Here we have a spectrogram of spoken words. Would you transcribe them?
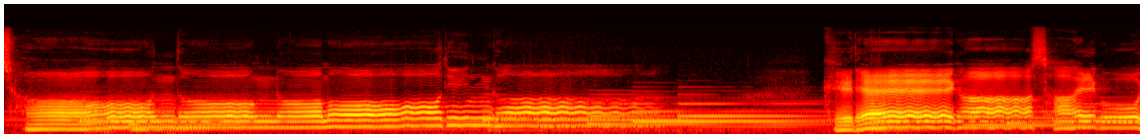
천덕 너머 어딘가 그대가 살고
